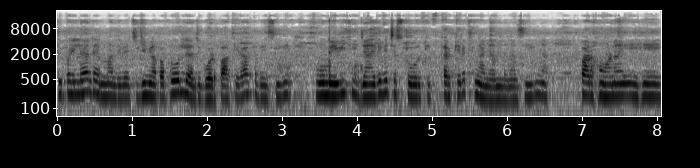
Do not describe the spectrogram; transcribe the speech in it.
ਤੇ ਪਹਿਲਾਂ ਟਾਈਮਾਂ ਦੇ ਵਿੱਚ ਜਿਵੇਂ ਆਪਾਂ ਭਰੋਲਿਆਂ 'ਚ ਗੁੜ ਪਾ ਕੇ ਰੱਖਦੇ ਸੀਗੇ, ਉਵੇਂ ਵੀ ਚੀਜ਼ਾਂ ਇਹਦੇ ਵਿੱਚ ਸਟੋਰ ਕਰਕੇ ਰੱਖੀਆਂ ਜਾਂਦੀਆਂ ਸੀਗੀਆਂ। ਪਰ ਹੁਣ ਇਹ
